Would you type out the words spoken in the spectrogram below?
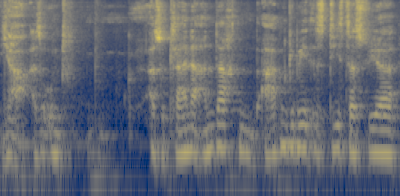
ja, also und also kleine Andachten, Abendgebet ist dies, dass wir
